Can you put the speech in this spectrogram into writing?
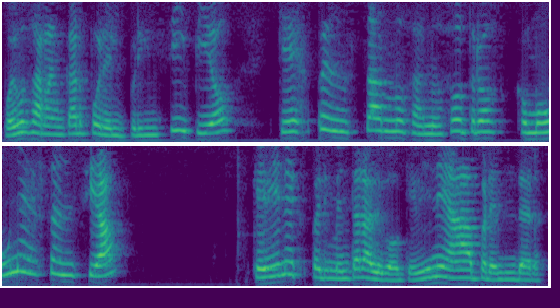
podemos arrancar por el principio, que es pensarnos a nosotros como una esencia que viene a experimentar algo, que viene a aprender.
